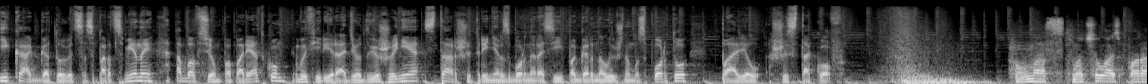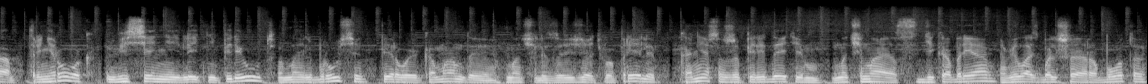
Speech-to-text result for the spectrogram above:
и как готовятся спортсмены, обо всем по порядку в эфире радиодвижения старший тренер сборной России по горнолыжному спорту Павел Шестаков. У нас началась пора тренировок. Весенний, летний период на Эльбрусе. Первые команды начали заезжать в апреле. Конечно же, перед этим, начиная с декабря, велась большая работа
